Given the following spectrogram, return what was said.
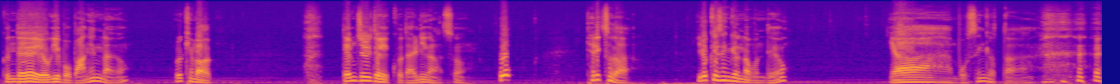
근데 여기 뭐 망했나요? 왜 이렇게 막 땜질돼 있고 난리가 났어. 어? 캐릭터다. 이렇게 생겼나 본데요? 야, 못생겼다.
